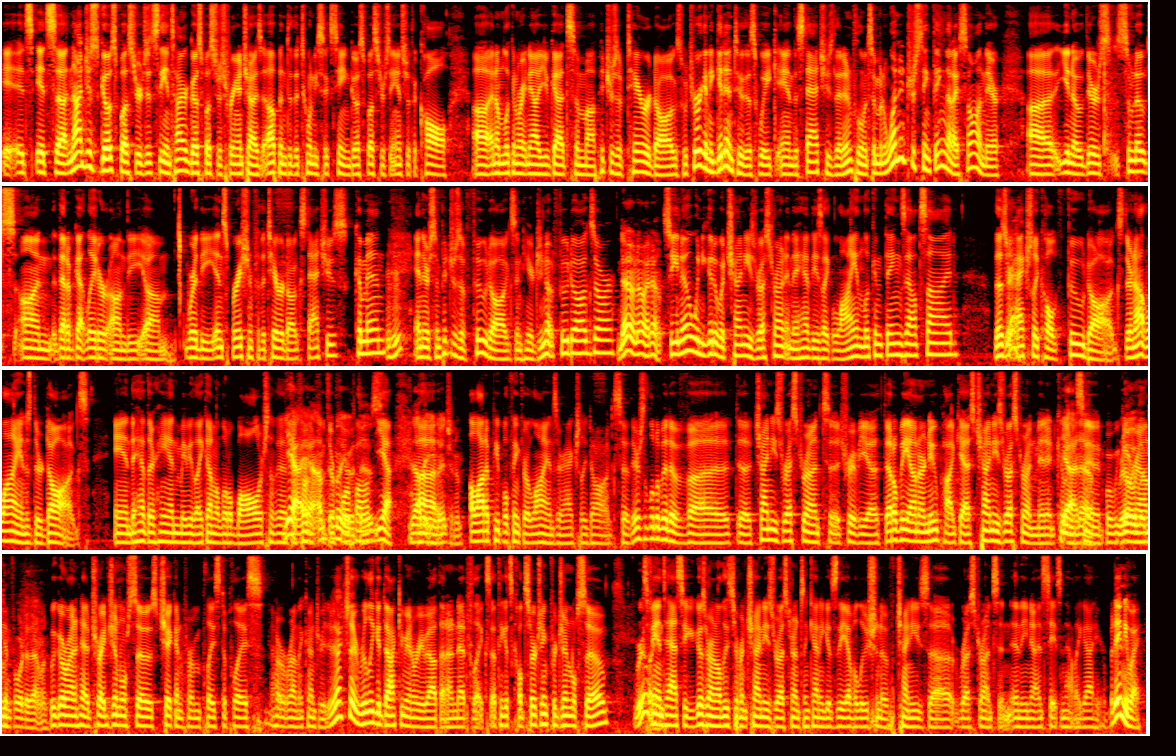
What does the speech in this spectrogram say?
It's it's uh, not just Ghostbusters; it's the entire Ghostbusters franchise up into the 2016 Ghostbusters Answer the Call. Uh, and I'm looking right now. You've got some uh, pictures of terror dogs, which we're going to get into this week, and the statues that influence them. And one interesting thing that I saw in there, uh, you know, there's some notes on that I've got later on the um, where the inspiration for the terror dog statues come in, and there's some pictures of foo dogs in here. Do you know what foo dogs are? No, no, I don't. So you know when you go to a Chinese restaurant and they have these like lion-looking things outside, those are actually called foo dogs. They're not lions; they're dogs. And they have their hand maybe like on a little ball or something. Yeah, the front yeah, I'm their familiar with those, Yeah, now that you Uh, mention 'em. A lot of people think they're lions; they're actually dogs. So there's a little bit of uh, uh, Chinese restaurant uh, trivia that'll be on our new podcast, Chinese Restaurant Minute, coming Yeah, soon, where we Really go around. looking forward to that one. We go around and have try General Tso's chicken from place to place around the country. There's actually a really good documentary about that on Netflix. I think it's called Searching for General Tso. It's fantastic. It goes around all these different Chinese restaurants and kind of gives the evolution of Chinese uh, restaurants in, in the United States and how they got here. But anyway,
